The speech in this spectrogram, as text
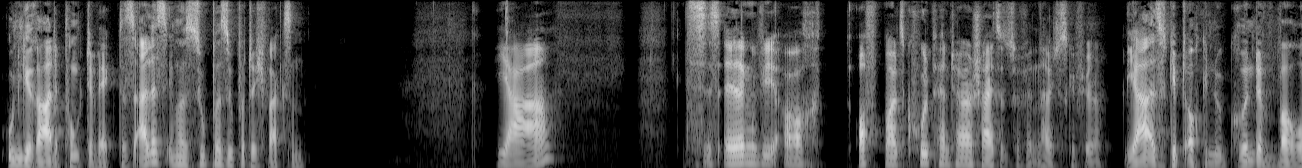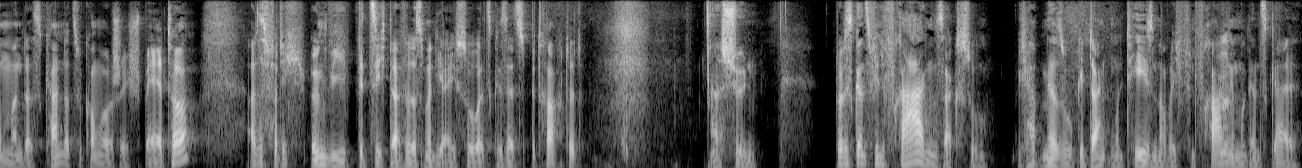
ungerade Punkte weg. Das ist alles immer super, super durchwachsen. Ja. Es ist irgendwie auch oftmals cool, Pantera scheiße zu finden, habe ich das Gefühl. Ja, also es gibt auch genug Gründe, warum man das kann. Dazu kommen wir wahrscheinlich später. Also das fand ich irgendwie witzig dafür, dass man die eigentlich so als Gesetz betrachtet. Das ist schön. Du hattest ganz viele Fragen, sagst du. Ich habe mehr so Gedanken und Thesen, aber ich finde Fragen Hm. immer ganz geil.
